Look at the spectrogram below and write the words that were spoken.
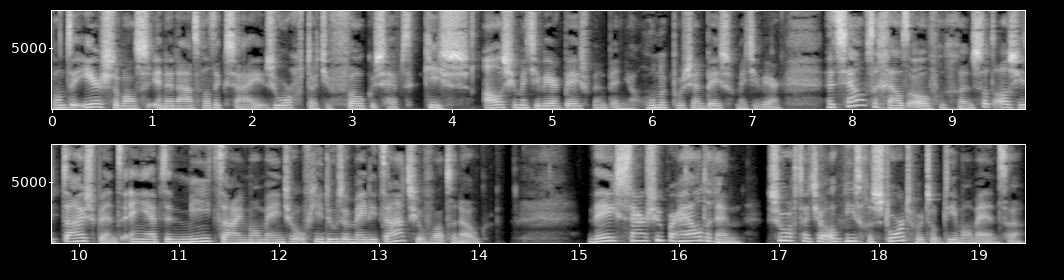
Want de eerste was inderdaad wat ik zei. Zorg dat je focus hebt. Kies. Als je met je werk bezig bent, ben je 100% bezig met je werk. Hetzelfde geldt overigens dat als je thuis bent en je hebt een me-time momentje of je doet een meditatie of wat dan ook. Wees daar super helder in. Zorg dat je ook niet gestoord wordt op die momenten.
